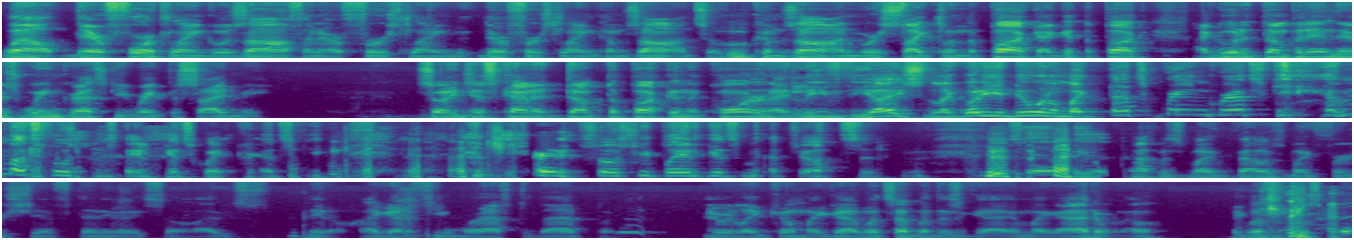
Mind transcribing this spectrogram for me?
Well, their fourth line goes off and our first line, their first line comes on. So who comes on? We're cycling the puck. I get the puck. I go to dump it in. There's Wayne Gretzky right beside me. So I just kind of dump the puck in the corner and I leave the ice. Like, what are you doing? I'm like, that's Wayne Gretzky. I'm not supposed to be playing against Wayne Gretzky. I'm supposed to be playing against Matt Johnson. So anyway, that was my that was my first shift. Anyway, so I was, you know, I got a few more after that, but they were like, "Oh my god, what's up with this guy?" I'm like, I don't know. It wasn't supposed to be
